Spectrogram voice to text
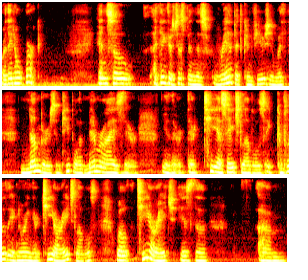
or they don't work. And so I think there's just been this rampant confusion with numbers, and people have memorized their you know, their, their TSH levels, completely ignoring their TRH levels. Well, TRH is the um,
